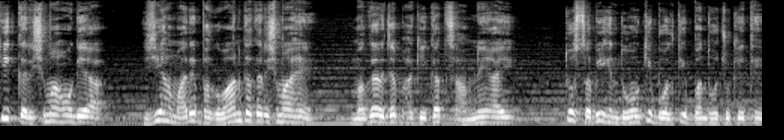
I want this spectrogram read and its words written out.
कि करिश्मा हो गया। ये हमारे भगवान का करिश्मा है। मगर जब हकीकत सामने आई तो सभी हिंदुओं की बोलती बंद हो चुकी थी।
